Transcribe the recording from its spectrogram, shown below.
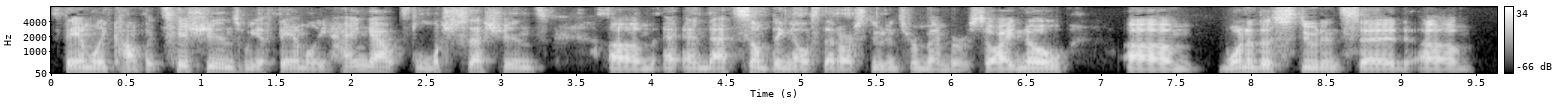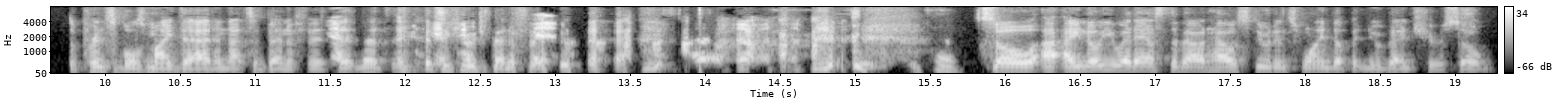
family competitions, we have family hangouts, lunch sessions, um, a- and that's something else that our students remember. So I know um, one of the students said. Um, the principal's my dad, and that's a benefit. Yeah. That, that's, that's a huge benefit. so I, I know you had asked about how students wind up at New Venture. So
